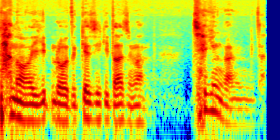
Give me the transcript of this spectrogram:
단어로 느껴지기도 하지만 책임감입니다.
